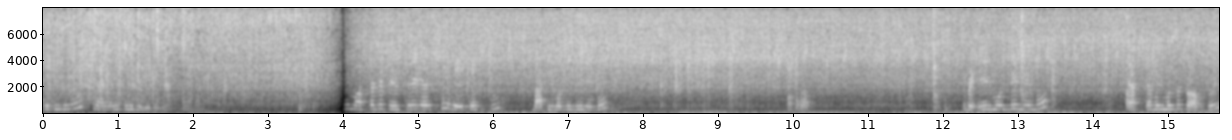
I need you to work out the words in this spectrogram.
কপিগুলো লাল লাল করে ভেজে দেবো মশলাটা পেস্ট হয়ে গেছে এবার এটা একটু বাটির মধ্যে নিয়ে নেব। এবার এর মধ্যে দেব এক চামচ মতো টক দই।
